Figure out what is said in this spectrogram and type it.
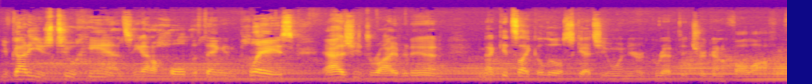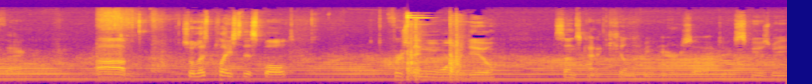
you've got to use two hands. You got to hold the thing in place as you drive it in, and that gets like a little sketchy when you're gripped that you're going to fall off the thing. Um, so let's place this bolt. First thing we want to do, sun's kind of killing me here, so I have to excuse me,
